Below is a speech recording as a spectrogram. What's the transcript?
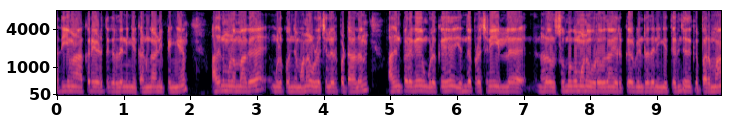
அதிகமான அக்கறை எடுத்துக்கிறத நீங்கள் கண்காணிப்பீங்க. அதன் மூலமாக உங்களுக்கு கொஞ்சம் மன உளைச்சல் ஏற்பட்டாலும் அதன் பிறகு உங்களுக்கு எந்த பிரச்சனையும் இல்லை நல்ல ஒரு சுமூகமான உறவு தான் இருக்குது அப்படின்றத நீங்கள் தெரிஞ்சதுக்கு அப்புறமா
